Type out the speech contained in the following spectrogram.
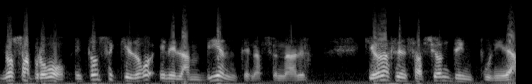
no se aprobó. Entonces quedó en el ambiente nacional, quedó la sensación de impunidad,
